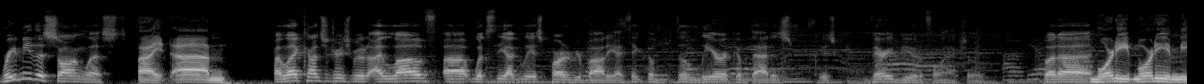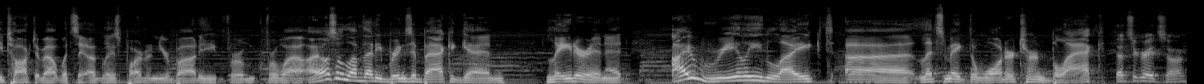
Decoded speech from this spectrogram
Read me the song list. All right. Um, I like Concentration Moon. I love uh, What's the Ugliest Part of Your Body. I think the the lyric of that is is very beautiful, actually. But uh, Morty, Morty, and me talked about what's the ugliest part on your body for for a while. I also love that he brings it back again later in it. I really liked uh, "Let's Make the Water Turn Black." that's a great song.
